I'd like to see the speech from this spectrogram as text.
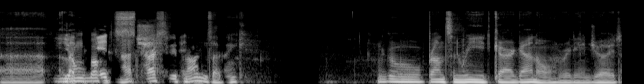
uh, I Young like the Bucks, match. Varsity Blondes, I think. I'll go Bronson Reed, Gargano. Really enjoyed.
